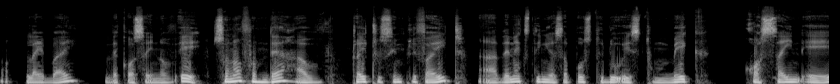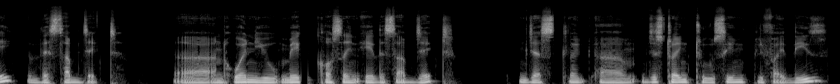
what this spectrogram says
multiplied by the cosine of A. So now from there, I've tried to simplify it. Uh, the next thing you're supposed to do is to make cosine A the subject. Uh, and when you make cosine A the subject, just like um, just trying to simplify these,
